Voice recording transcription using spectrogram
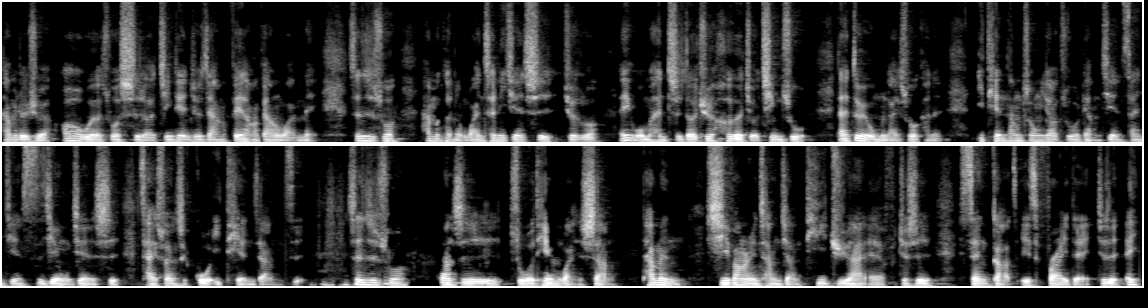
他们就觉得哦，我有做事了，今天就这样非常非常完美。甚至说，他们可能完成一件事，就是说，哎，我们很值得去喝个酒庆祝。但对于我们来说，可能一天当中要做两件、三件、四件、五件的事，才算是过一天这样子。甚至说。像是昨天晚上，他们西方人常讲 TGIF，就是 Thank God it's Friday，就是哎，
